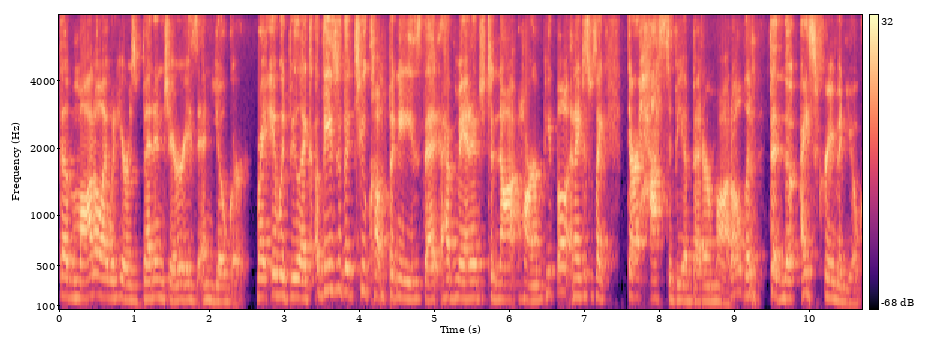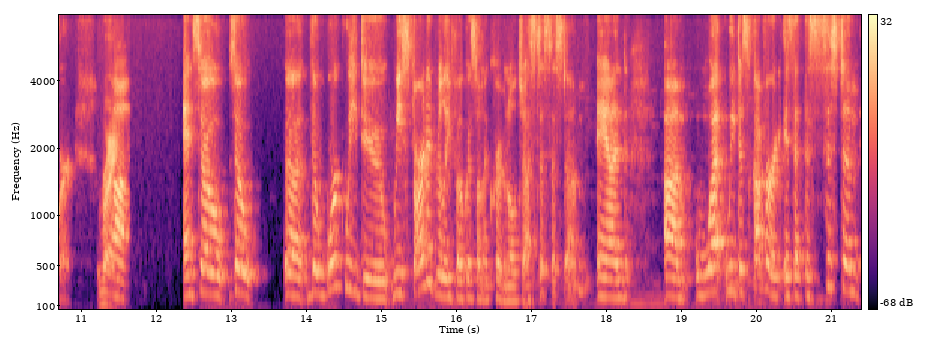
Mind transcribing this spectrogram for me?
the model I would hear is Ben and Jerry's and yogurt, right? It would be like, oh, these are the two companies that have managed to not harm people. And I just was like, there has to be a better model than, than the ice cream and yogurt. Right. Uh, and so, so uh, the work we do, we started really focused on the criminal justice system. And um, what we discovered is that the system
